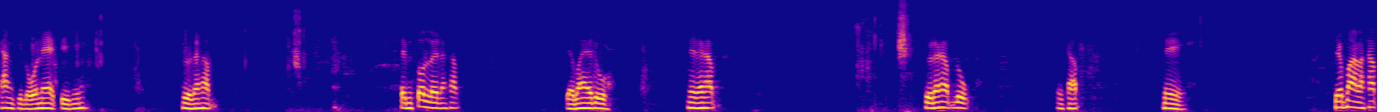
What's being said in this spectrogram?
ช่างกิโลแน่ปีนี้ ดูนะครับ เต็มต้นเลยนะครับ เดี๋ยวมาให้ดู นี่นะครับ ดูนะครับลูก นี่ครับ นี่ เยอะมากแล้วครับ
